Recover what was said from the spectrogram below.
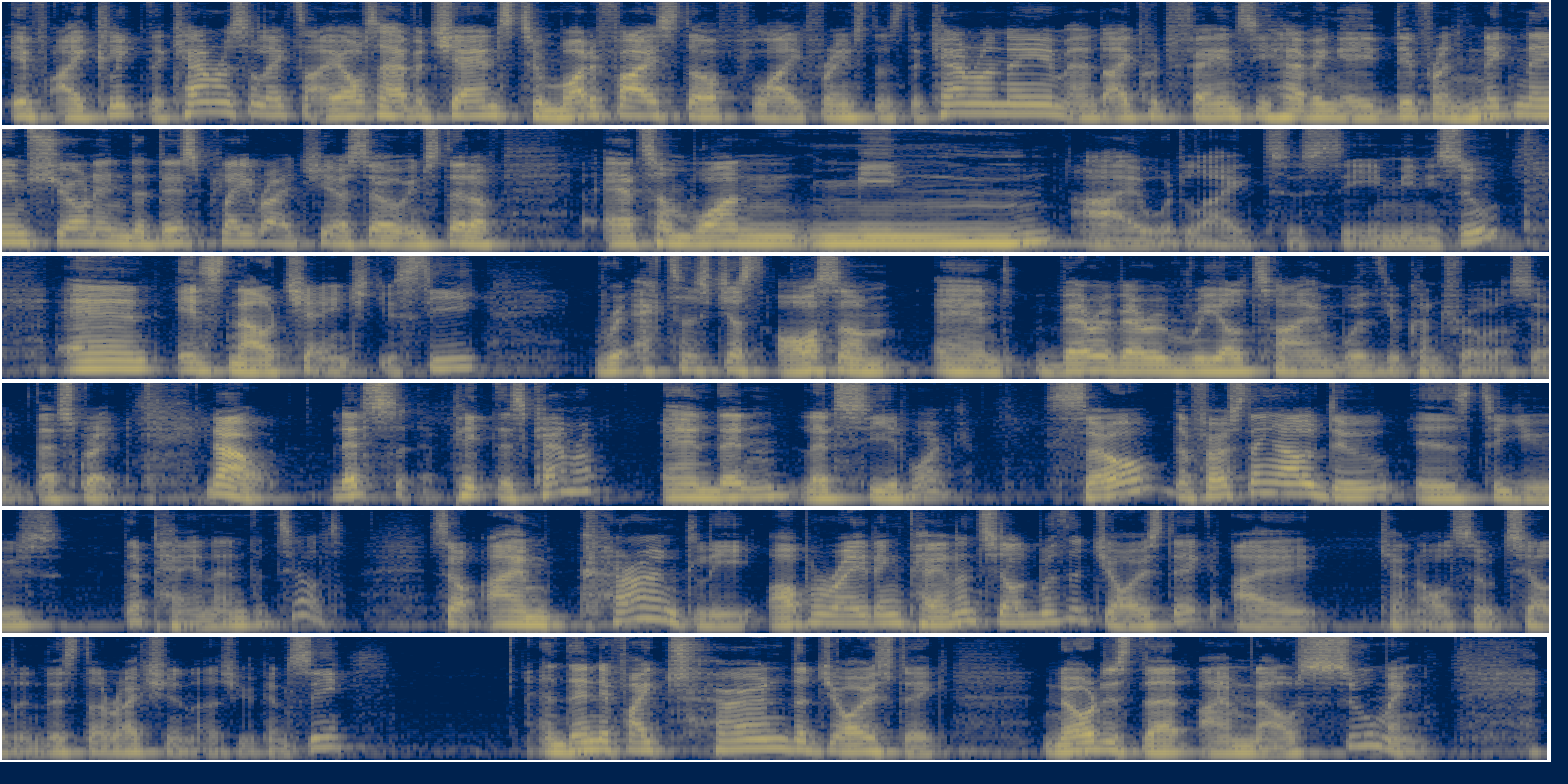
If I click the camera selector, I also have a chance to modify stuff like, for instance, the camera name, and I could fancy having a different nickname shown in the display right here. So instead of Atom 1 Min, I would like to see mini zoom. And it's now changed. You see, Reactor is just awesome and very, very real time with your controller. So that's great. Now, let's pick this camera and then let's see it work. So the first thing I'll do is to use the pan and the tilt. So I'm currently operating pan and tilt with a joystick. I can also tilt in this direction, as you can see. And then if I turn the joystick, notice that I'm now zooming.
